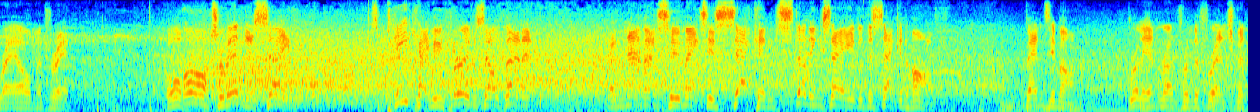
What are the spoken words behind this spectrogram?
Real Madrid. Oh, tremendous save. It's Piqué who threw himself at it. And Navas who makes his second stunning save of the second half. Benzema. Brilliant run from the Frenchman.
